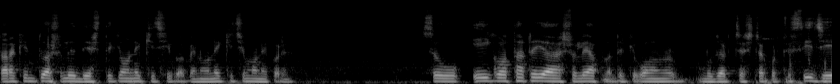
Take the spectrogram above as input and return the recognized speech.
তারা কিন্তু আসলে দেশ থেকে অনেক কিছুই পাবেন, অনেক কিছু মনে করেন। সো এই কথাটাই আসলে আপনাদেরকে বলানোর, বোঝার চেষ্টা করতেছি যে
